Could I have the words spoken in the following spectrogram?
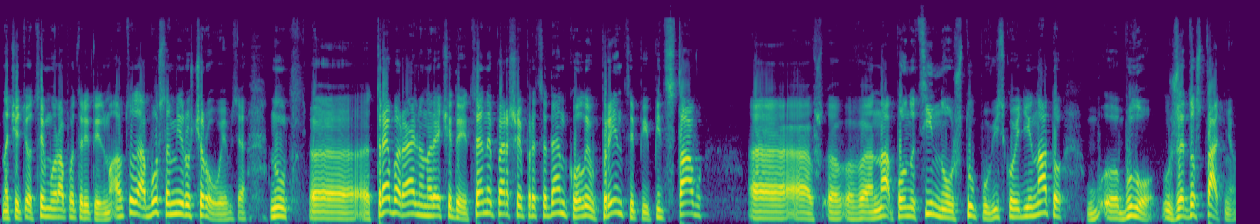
значить, оцим урапатріотизмом, а то або самі розчаровуємося. Ну е, треба реально на речі дивитися. Це не перший прецедент, коли в принципі підстав. е, в- на повноцінного вступу військової дії НАТО е, було вже достатньо.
